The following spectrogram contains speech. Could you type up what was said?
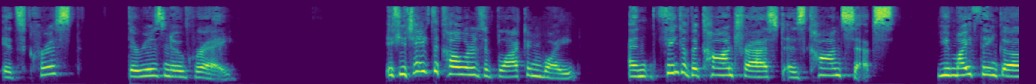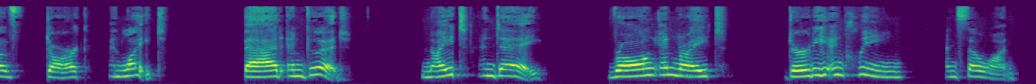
it's crisp, there is no gray. If you take the colors of black and white and think of the contrast as concepts, you might think of dark and light, bad and good, night and day, wrong and right, dirty and clean, and so on.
